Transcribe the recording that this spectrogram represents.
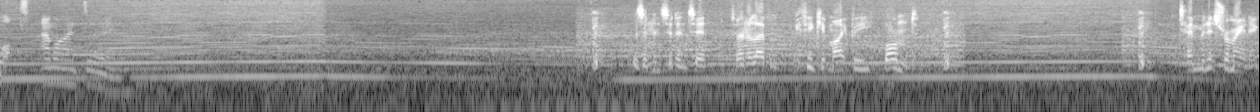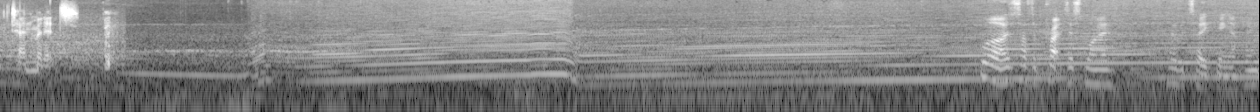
What am I doing? There's an incident in turn 11. We think it might be Bond. 10 minutes remaining, 10 minutes. Well, I just have to practice my overtaking, I think.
